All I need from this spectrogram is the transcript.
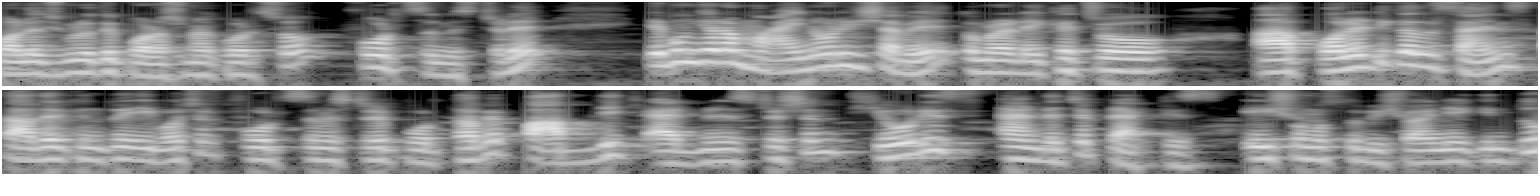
কলেজগুলোতে পড়াশোনা করছ ফোর্থ সেমিস্টারে এবং যারা মাইনর হিসাবে তোমরা রেখেছো পলিটিক্যাল সায়েন্স তাদের কিন্তু এই বছর ফোর্থ সেমিস্টারে পড়তে হবে। পাবলিক অ্যাডমিনিস্ট্রেশন থিওরিস অ্যান্ড হচ্ছে প্র্যাকটিস এই সমস্ত বিষয় নিয়ে কিন্তু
